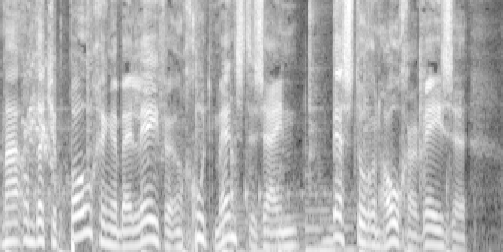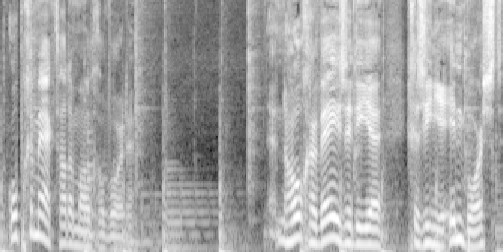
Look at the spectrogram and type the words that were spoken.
maar omdat je pogingen bij leven een goed mens te zijn best door een hoger wezen opgemerkt hadden mogen worden. Een hoger wezen die je, gezien je inborst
